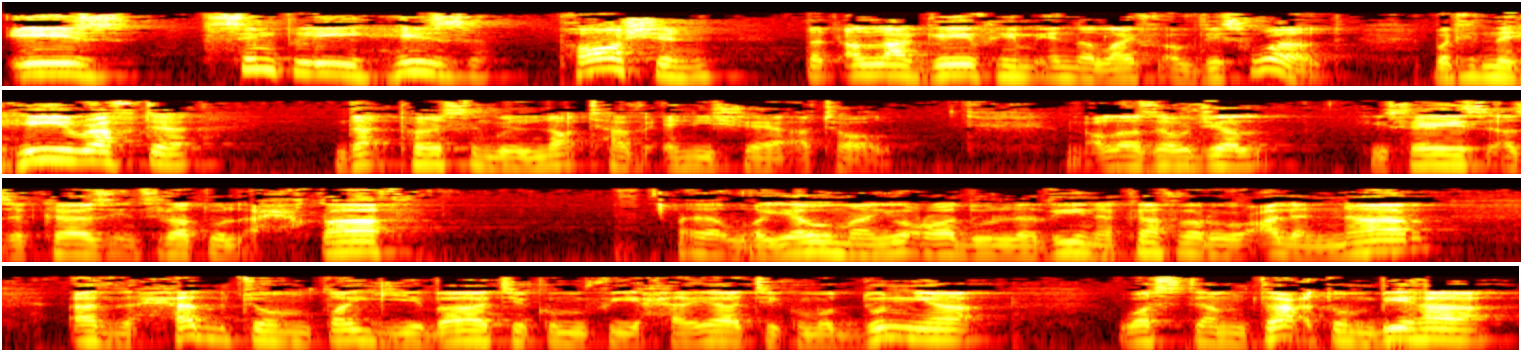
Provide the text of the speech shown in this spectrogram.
is simply his portion that Allah gave him in the life of this world. But in the hereafter, that person will not have any share at all. And Allah Azza He says, as occurs in Surah Al-Ahqaf, وَيَوْمَ يُعْرَضُ الَّذِينَ كَفَرُوا عَلَى النَّارِ أذحبتم طيباتكم في حياتكم الدنيا واستمتعتم بها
